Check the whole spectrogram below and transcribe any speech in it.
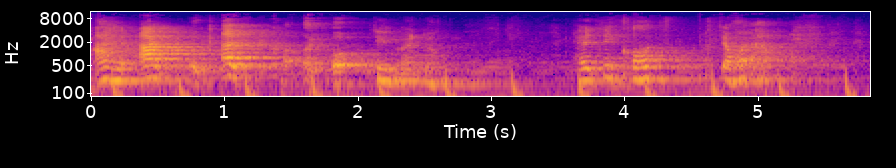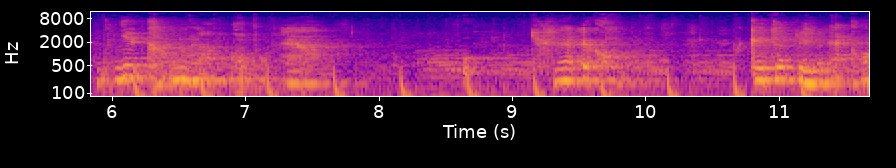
あれあれあれこれを自分のへてこちょらにかむなことやねこけちゃってねこ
